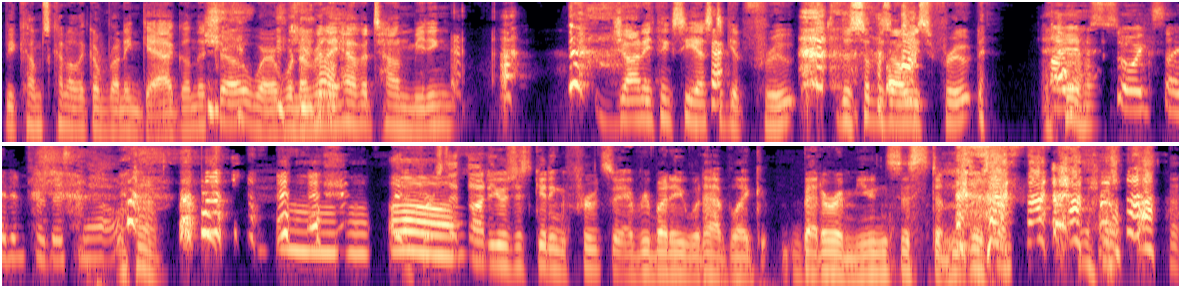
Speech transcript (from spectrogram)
becomes kind of like a running gag on the show where whenever they have a town meeting, Johnny thinks he has to get fruit. There's, so there's always fruit. I am so excited for this now. Oh, At first, I thought he was just getting fruit so everybody would have like better immune systems or something.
